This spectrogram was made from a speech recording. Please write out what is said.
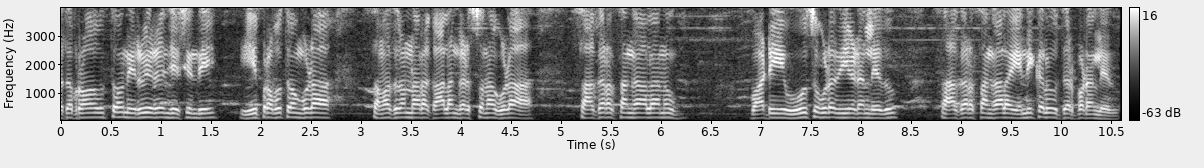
గత ప్రభుత్వం నిర్వీర్యం చేసింది. ఈ ప్రభుత్వం కూడా సంవత్సరంన్నర కాలం గడుస్తున్నా కూడా సహకార సంఘాలను వాటి ఊసు కూడా తీయడం లేదు. సహకార సంఘాల ఎన్నికలు జరపడం లేదు.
